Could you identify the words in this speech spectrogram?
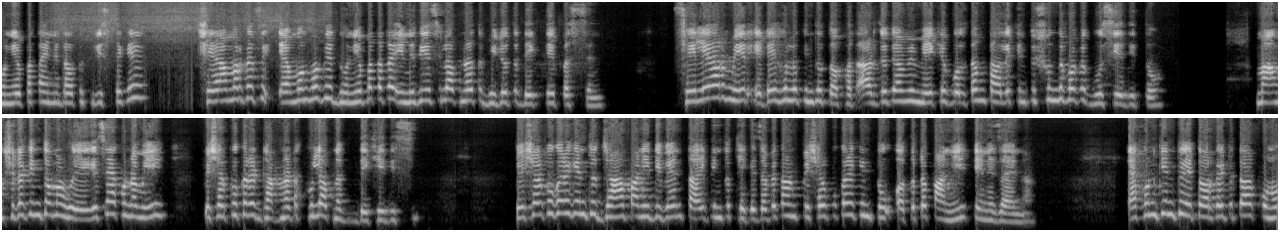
ধনিয়া পাতা এনে দাও তো ফ্রিজ থেকে। সে আমার কাছে এমন ভাবে ধনিয়া পাতাটা এনে দিয়েছিল, আপনারা তো ভিডিওতে দেখতেই পাচ্ছেন। ছেলে আর মেয়ের এটাই হলো কিন্তু তফাৎ। আর যদি আমি মেয়েকে বলতাম, তাহলে কিন্তু সুন্দরভাবে গুছিয়ে দিত। মাংসটা কিন্তু আমার হয়ে গেছে, এখন আমি প্রেসার কুকারের ঢাকনাটা খুলে আপনাদের দেখিয়ে দিচ্ছি। প্রেসার কুকারে কিন্তু যা পানি দিবেন, তাই কিন্তু থেকে যাবে। কারণ প্রেসার কুকারে কিন্তু অতটা পানি টেনে যায় না। এখন কিন্তু এই তরকারিটা তো আর কোনো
